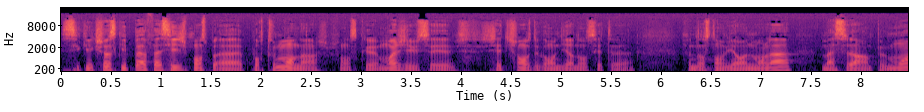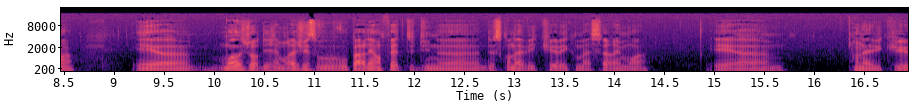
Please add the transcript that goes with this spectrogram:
c'est quelque chose qui n'est pas facile, je pense, euh, pour tout le monde. Hein. Je pense que moi j'ai eu cette chance de grandir dans, euh, dans cet environnement-là, ma sœur un peu moins. Et moi aujourd'hui j'aimerais juste vous, parler en fait de ce qu'on a vécu avec ma sœur et moi. Et on a vécu,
